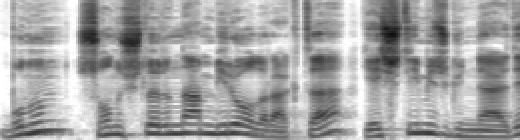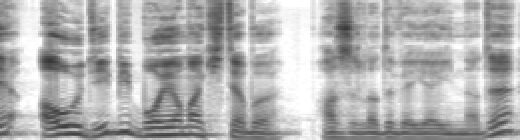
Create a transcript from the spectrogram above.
Bunun sonuçlarından biri olarak da geçtiğimiz günlerde Audi bir boyama kitabı hazırladı ve yayınladı.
